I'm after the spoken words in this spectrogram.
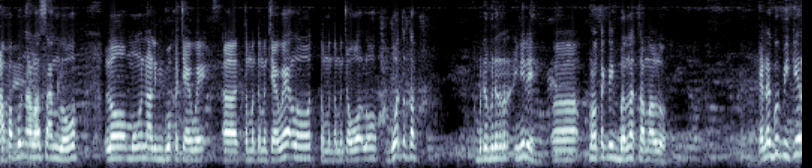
apa pun alasan lo lo mau ngenalin gue ke cewek eh, teman-teman cewek lo teman-teman cowok lo gue tetap bener-bener ini deh eh, protektif banget sama lo. Karena gue pikir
